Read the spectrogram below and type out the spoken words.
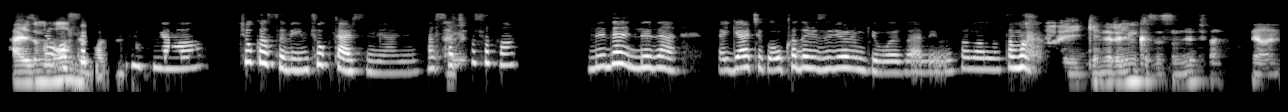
Her zaman Ya olmuyor ya. Çok asabiyim, çok tersim yani. Ya Evet. saçma sapan. Neden, neden? Ya gerçekten o kadar üzülüyorum ki bu özelliğimi. Sana anlatamam. Ay, generalin kızısın lütfen. Yani.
